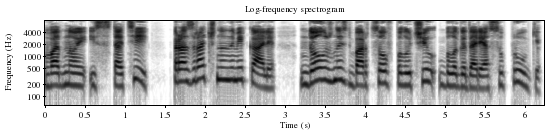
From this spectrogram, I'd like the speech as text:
В одной из статей прозрачно намекали, должность борцов получил благодаря супруге.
